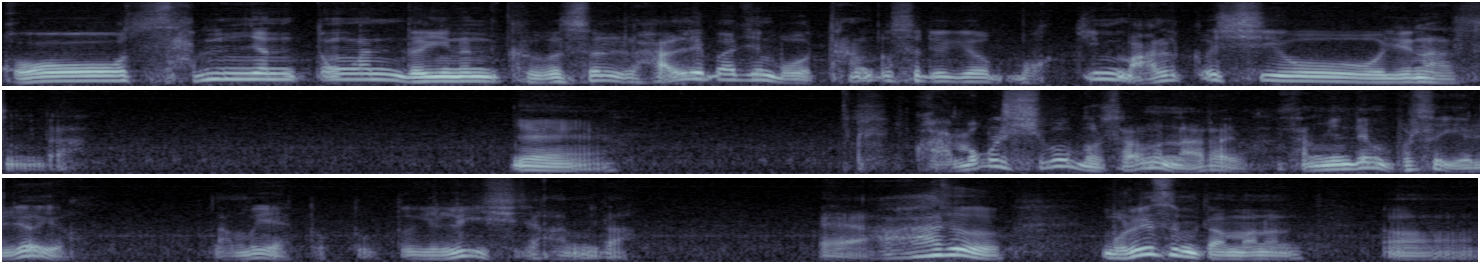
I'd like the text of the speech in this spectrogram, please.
고 3년 동안 너희는 그것을 할례 받지 못한 것으로 여겨 먹지 말 것이요 이래놨습니다. 예. 과목을 씹어 못 사람은 알아요. 3년 되면 벌써 열려요. 나무에 뚝뚝뚝 열리기 시작합니다. 예, 아주 모르겠습니다만은 어,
